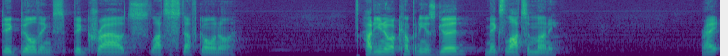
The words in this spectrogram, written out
Big buildings, big crowds, lots of stuff going on. How do you know a company is good? Makes lots of money. Right?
